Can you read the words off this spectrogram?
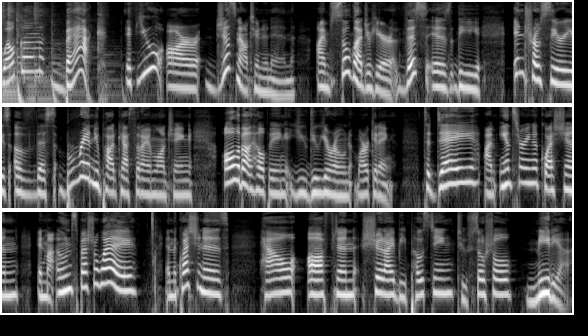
Welcome back. If you are just now tuning in, I'm so glad you're here. This is the intro series of this brand new podcast that I am launching, all about helping you do your own marketing. Today, I'm answering a question in my own special way. And the question is How often should I be posting to social media?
